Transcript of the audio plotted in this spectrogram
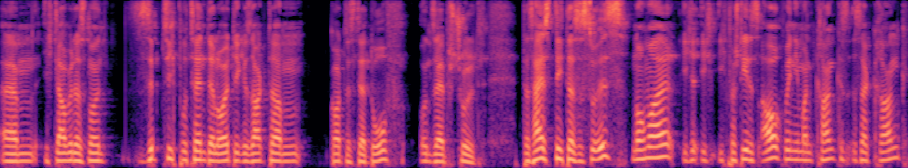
Ähm, ich glaube, dass 70 Prozent der Leute gesagt haben, Gott ist der doof und selbst schuld. Das heißt nicht, dass es so ist. Nochmal, ich, ich, ich verstehe das auch. Wenn jemand krank ist, ist er krank.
